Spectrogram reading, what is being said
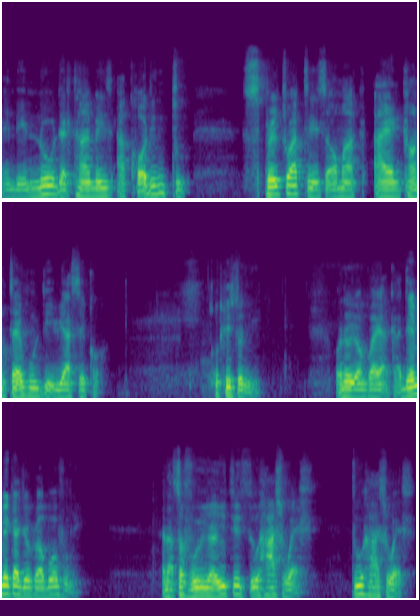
and they know the timings according to spiritual things a wɔn a encounter ho di wiase kɔ okristo ni wɔn o yɔnko ayɛ aka deɛ meka kyerɛ kura ɔbɔ ofu mi asɔfo you are using too harsh words too harsh words.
